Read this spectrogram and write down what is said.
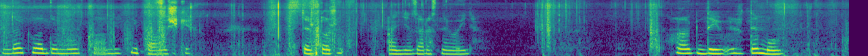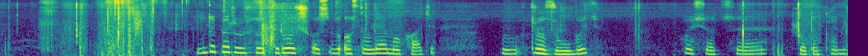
Сюди кладемо камінь і палички. Теж теж. А ні, зараз не вийде. Так, див, ждемо. Ну, тепер розкроч оставляємо в хаті. М, Трозубець. Ось оце. Що там камінь?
